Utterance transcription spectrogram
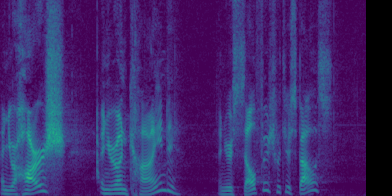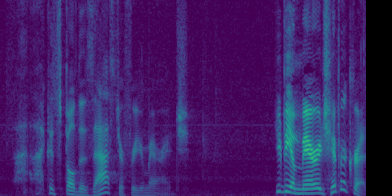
and you're harsh and you're unkind and you're selfish with your spouse, that could spell disaster for your marriage. You'd be a marriage hypocrite,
